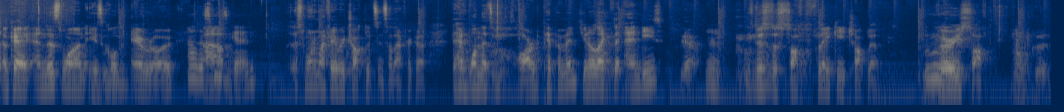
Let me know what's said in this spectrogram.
Okay, and this one is called Aero. Oh, this smells Um, good. It's one of my favorite chocolates in South Africa. They have one that's hard peppermint. You know, like the Andes. Yeah. This is a soft, flaky chocolate. Very soft. Oh, good.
